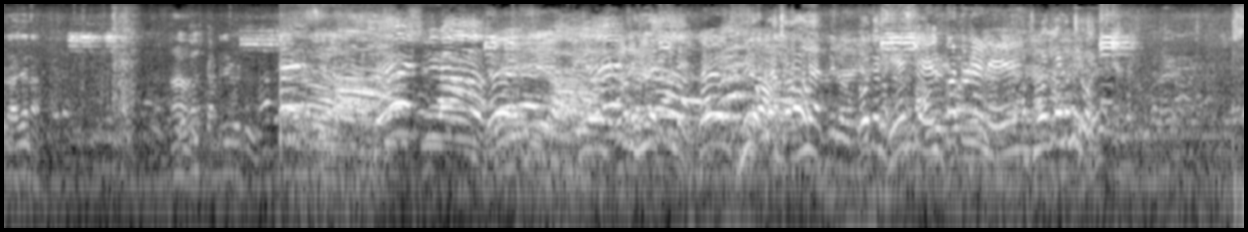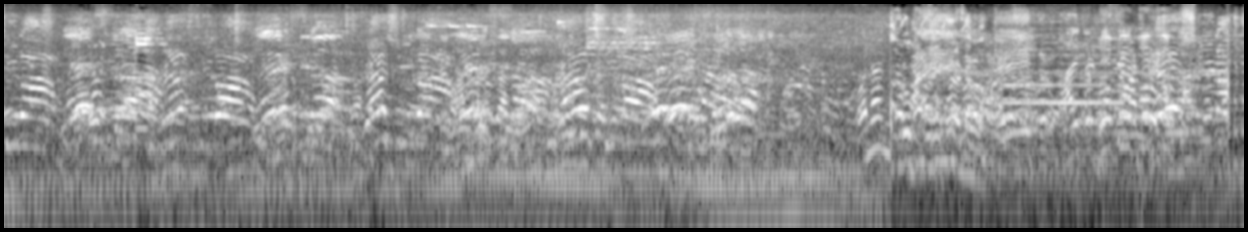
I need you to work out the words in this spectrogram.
राजा ना। हाँ। हेल्प श्री राम जय श्री राम जय श्री राम जय श्री राम जय श्री राम जय श्री राम जय श्री राम वनन रूप जय श्री राम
